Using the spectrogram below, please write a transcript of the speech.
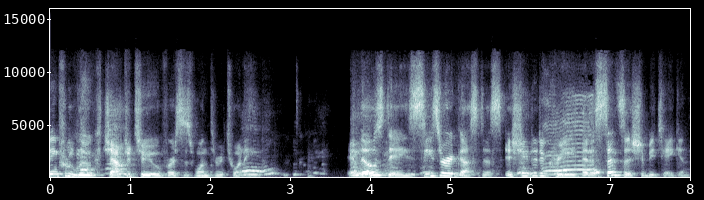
Reading from Luke chapter 2, verses 1 through 20. In those days, Caesar Augustus issued a decree that a census should be taken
